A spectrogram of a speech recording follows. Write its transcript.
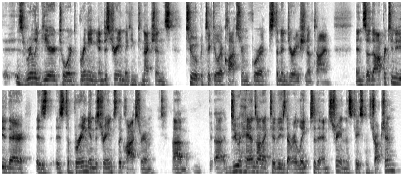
is really geared towards bringing industry, making connections to a particular classroom for extended duration of time. And so the opportunity there is, is to bring industry into the classroom, um, uh, do hands-on activities that relate to the industry, in this case, construction.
